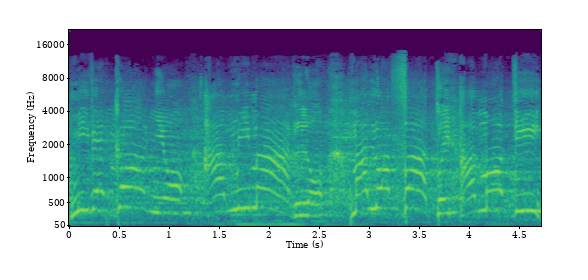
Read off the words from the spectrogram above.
Mi vergogno a mimarlo, ma lo ha fatto a mo' di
